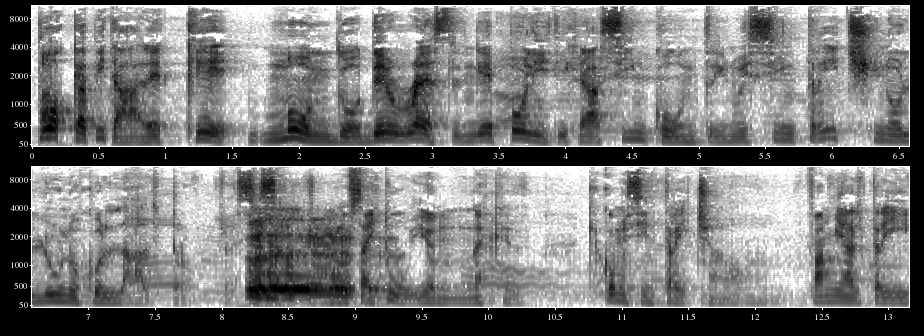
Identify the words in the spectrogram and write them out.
Può capitare che mondo del wrestling e politica si incontrino e si intreccino l'uno con l'altro. Cioè, si sa, Eh. lo sai tu, io non è che, che come si intrecciano. Fammi altri,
